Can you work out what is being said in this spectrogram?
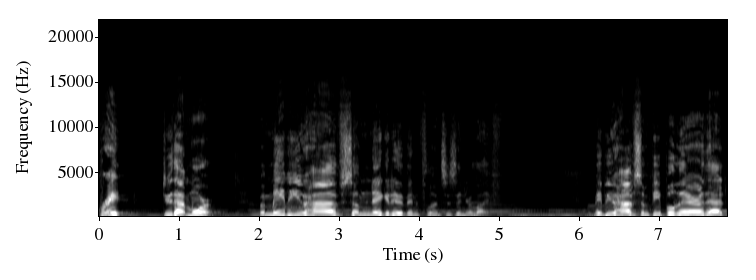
great, do that more. But maybe you have some negative influences in your life. Maybe you have some people there that,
